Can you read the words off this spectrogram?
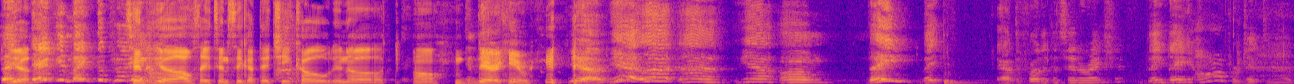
Yeah. they, Yeah. they can make the playoffs. Ten, yeah, I would say Tennessee got that cheat code in uh, uh Derrick Henry. yeah, yeah, uh, uh, yeah. Um, they they after further consideration, they they are projected winners.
